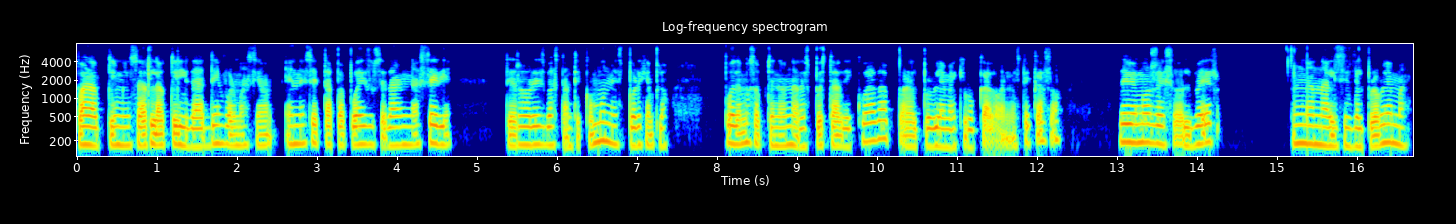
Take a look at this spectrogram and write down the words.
para optimizar la utilidad de información. En esta etapa puede suceder una serie errores bastante comunes. Por ejemplo, podemos obtener una respuesta adecuada para el problema equivocado. En este caso, debemos resolver un análisis del problema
